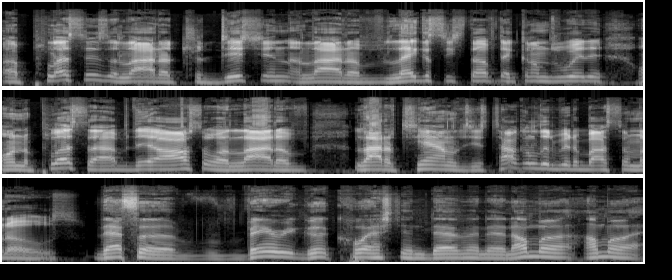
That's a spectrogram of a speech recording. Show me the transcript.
uh, pluses, a lot of tradition, a lot of legacy stuff that comes with it on the plus side, but there are also a lot of a lot of challenges. Talk a little bit about some of those. That's a very good question, Devin, and I'm a I'm gonna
